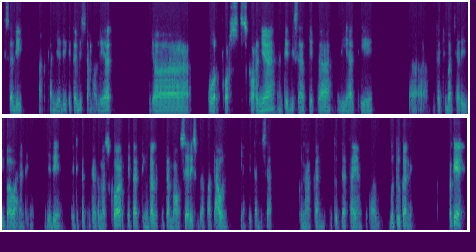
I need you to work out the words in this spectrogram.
bisa dipatkan. Jadi kita bisa melihat uh, workforce score-nya, nanti bisa kita lihat di uh, kita coba cari di bawah nanti. Jadi ketika kita ketemu skor, kita tinggal kita mau series berapa tahun yang kita bisa gunakan untuk data yang kita butuhkan. Oke,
